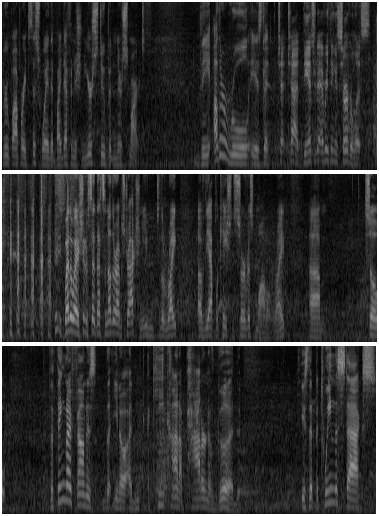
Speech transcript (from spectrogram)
group operates this way, that by definition you're stupid and they're smart. The other rule is that. Ch Chad, the answer to everything is serverless. by the way, I should have said that's another abstraction, even to the right of the application service model, right? Um, so the thing that I found is that, you know, a, a key kind of pattern of good is that between the stacks,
